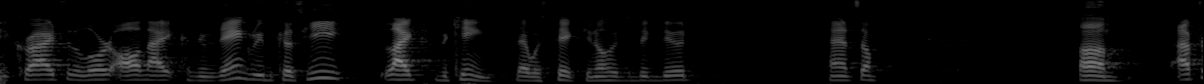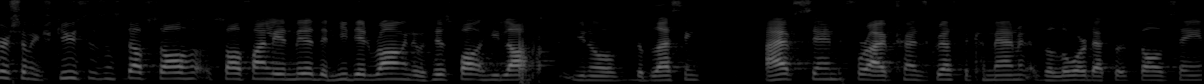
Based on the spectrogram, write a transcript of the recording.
He cried to the Lord all night because he was angry because he liked the king that was picked. You know, who's a big dude, handsome. Um, after some excuses and stuff, Saul, Saul finally admitted that he did wrong and it was his fault. He lost, you know, the blessing. I have sinned, for I have transgressed the commandment of the Lord. That's what Saul is saying.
